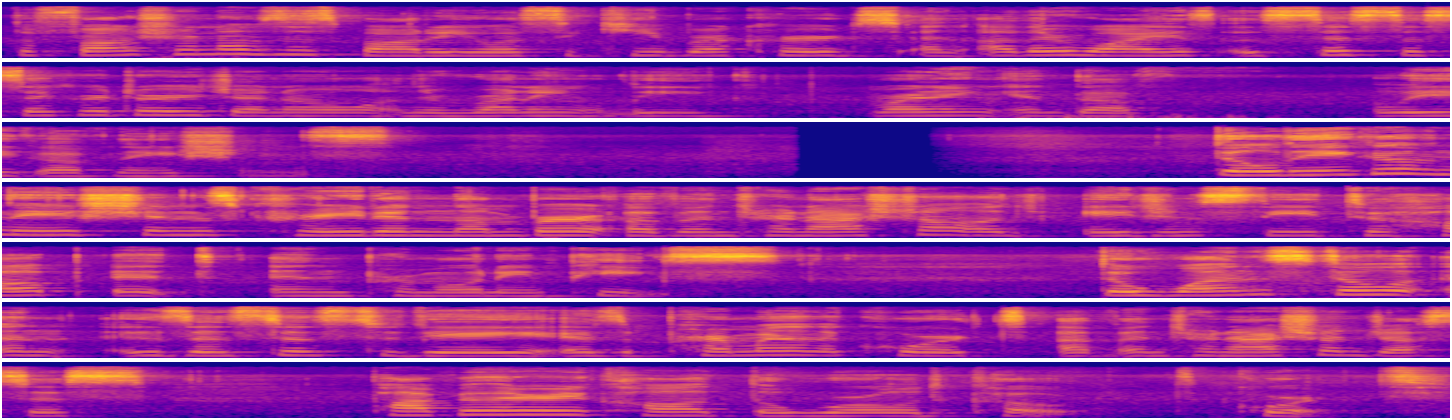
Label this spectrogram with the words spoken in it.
The function of this body was to keep records and otherwise assist the Secretary General in the running league running in the League of Nations. The League of Nations created a number of international agencies to help it in promoting peace. The one still in existence today is the Permanent Court of International Justice, popularly called the World Court.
